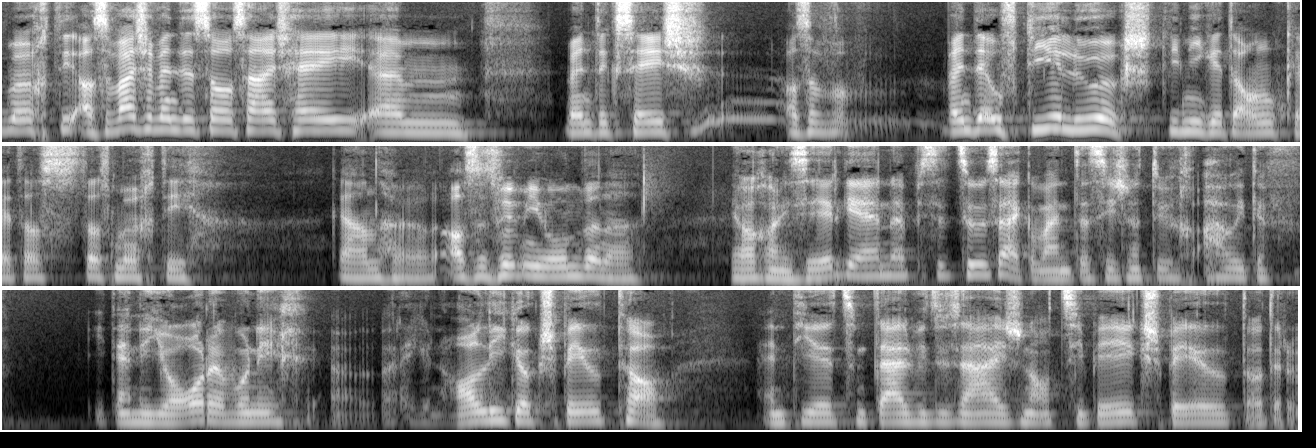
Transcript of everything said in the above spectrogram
möchte ich, also weißt du, wenn du so sagst, hey, ähm, wenn du siehst, also wenn du auf die schaust, deine Gedanken, das, das möchte ich gerne hören. Also es würde mich wundern. Ja, kann ich sehr gerne etwas dazu sagen. Meine, das ist natürlich auch in, den, in den Jahren, wo ich äh, Regionalliga gespielt habe, haben die zum Teil, wie du sagst, Nazi B gespielt oder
